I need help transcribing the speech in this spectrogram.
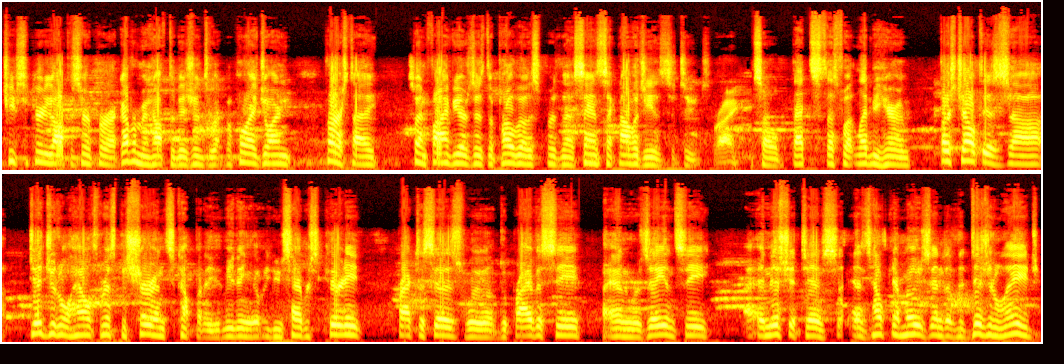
chief security officer for our government health divisions. But Before I joined First, I spent five years as the provost for the SANS Technology Institute. Right. So that's that's what led me here. And First Health is a digital health risk assurance company, meaning that we do cybersecurity practices, we do privacy and resiliency initiatives. As healthcare moves into the digital age,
